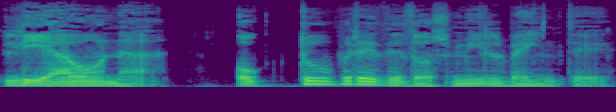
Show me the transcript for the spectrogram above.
Liaona, octubre de 2020.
